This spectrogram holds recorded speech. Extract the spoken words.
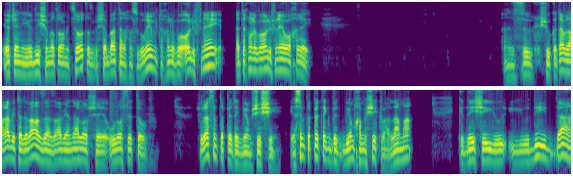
היות שאני יהודי שומר תורה מצוות, אז בשבת אנחנו סגורים, אתה יכול לבוא או לפני, אתה יכול לבוא או לפני או אחרי. אז כשהוא כתב לרבי את הדבר הזה, אז הרבי ענה לו שהוא לא עושה טוב. שהוא לא ישים את הפתק ביום שישי, ישים את הפתק ב- ביום חמישי כבר, למה? כדי שיהודי ידע,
